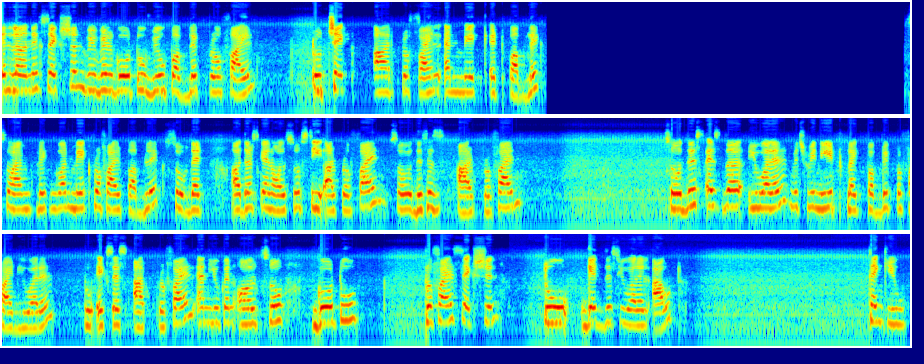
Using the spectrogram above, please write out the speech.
In learning section, we will go to view public profile to check our profile and make it public. So i'm clicking on make profile public so that others can also see our profile. So this is our profile. So this is the url which we need like public profile url to access our profile. And you can also go to profile section to get this url out. Thank you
